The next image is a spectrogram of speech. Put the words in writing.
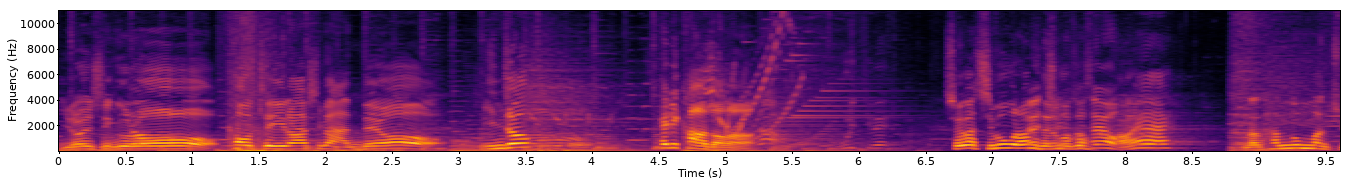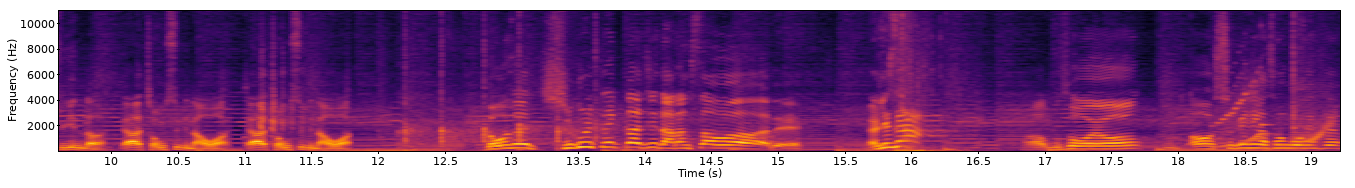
이런 식으로 카우트 일하시면 안 돼요 인정? 페리카나잖아. 제가 지목을 하면 네, 되는 거죠? 지목하세요. 해난한 놈만 죽인다. 야 정수비 나와. 야 정수비 나와. 너는 죽을 때까지 나랑 싸워야 돼. 알겠어? 아, 무서워요. 어 수빈이가 성공했어요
